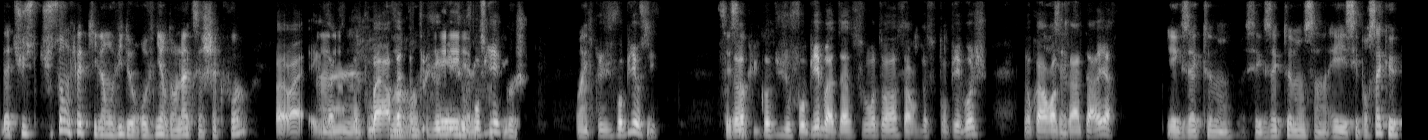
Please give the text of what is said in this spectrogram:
bah, tu, tu, sens en fait qu'il a envie de revenir dans l'axe à chaque fois. Ouais, ouais exactement. Euh, bah, en fait, quand tu joues, faux pied. Gauche. Ouais. Parce que tu joues faux pied aussi. C'est ça. Que quand tu joues faux pied, bah, tu as souvent tendance à rentrer sur ton pied gauche, donc à rentrer à l'intérieur. Exactement, c'est exactement ça. Et c'est pour ça que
